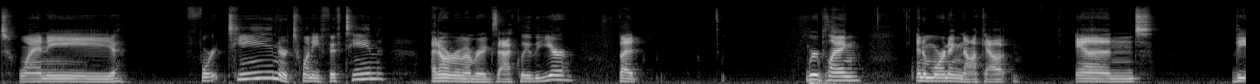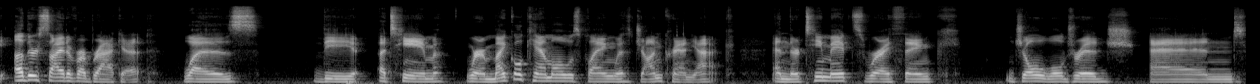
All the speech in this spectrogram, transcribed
2014 or 2015. I don't remember exactly the year, but we were playing in a morning knockout, and the other side of our bracket was the a team where Michael Kamil was playing with John Kranyak, and their teammates were, I think, Joel Wooldridge and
